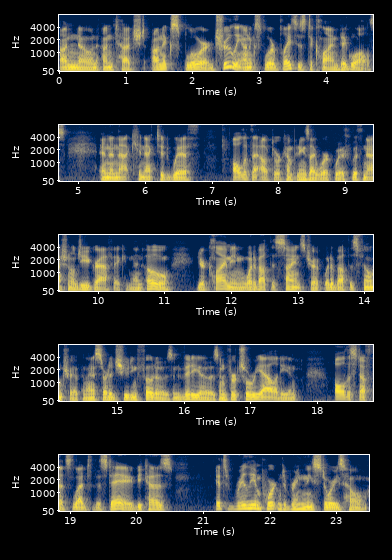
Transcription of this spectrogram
unknown, untouched, unexplored, truly unexplored places to climb big walls. And then that connected with all of the outdoor companies I work with, with National Geographic. And then, oh, you're climbing. What about this science trip? What about this film trip? And I started shooting photos and videos and virtual reality and all the stuff that's led to this day because it's really important to bring these stories home.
